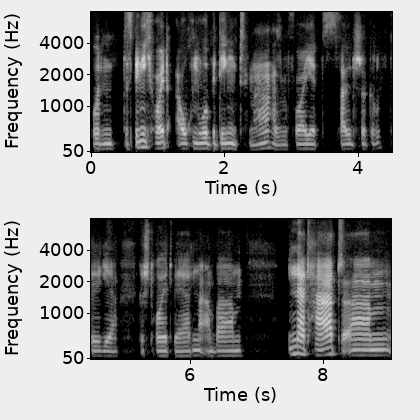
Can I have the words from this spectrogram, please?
Und das bin ich heute auch nur bedingt, ne? Also, bevor jetzt falsche Gerüchte hier gestreut werden. Aber in der Tat, ähm,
